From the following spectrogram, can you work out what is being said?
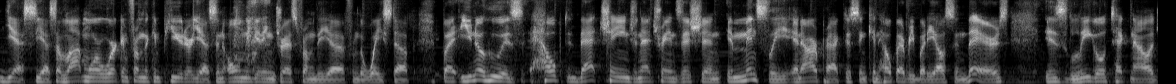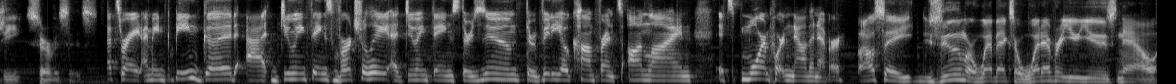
Yes, yes, a lot more working from the computer. Yes, and only getting dressed from the uh, from the waist up. But you know who has helped that change and that transition immensely in our practice and can help everybody else in theirs is Legal Technology Services. That's right. I mean, being good at doing things virtually, at doing things through Zoom, through video conference, online, it's more important now than ever. I'll say Zoom or WebEx or whatever you use now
